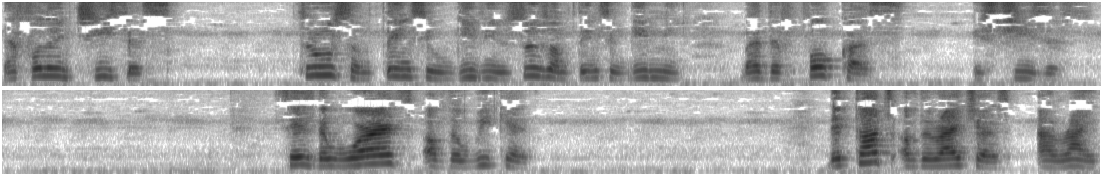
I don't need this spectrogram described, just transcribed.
They are following Jesus through some things he will give you, through some things he'll give me. But the focus is Jesus. Says the words of the wicked. The thoughts of the righteous are right,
